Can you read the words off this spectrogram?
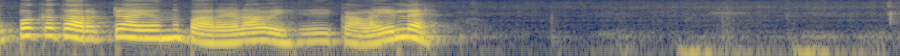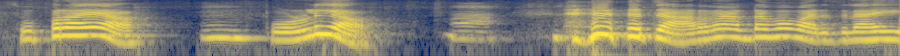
ഉപ്പൊക്കെ കറക്റ്റ് ആയോന്ന് പറയടാവേ ഈ കളയല്ലേ? സൂപ്പറായോ. പൊള്ളിയോ. ചാറ കണ്ടപ്പോ മനസ്സിലായി.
